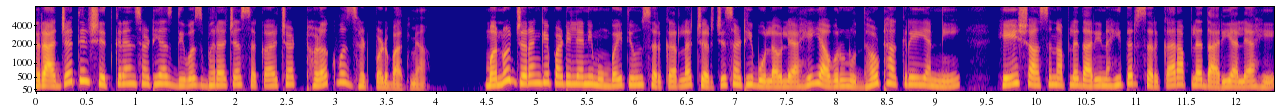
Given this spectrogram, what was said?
राज्यातील शेतकऱ्यांसाठी आज दिवसभराच्या सकाळच्या ठळक व झटपट बातम्या. मनोज जरंगे पाटील यांनी मुंबईत येऊन सरकारला चर्चेसाठी बोलावले आहे यावरून उद्धव ठाकरे यांनी हे शासन आपल्या दारी नाही तर सरकार आपल्या दारी आले आहे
